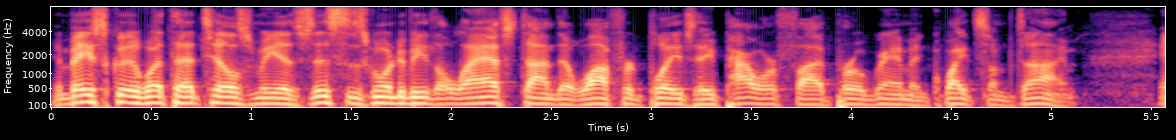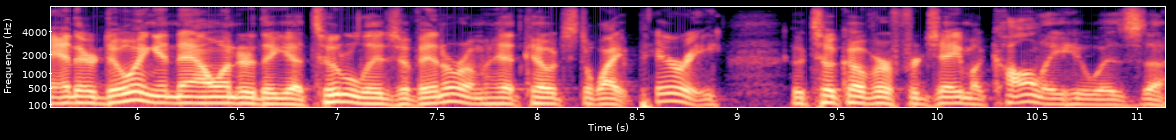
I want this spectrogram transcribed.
And basically, what that tells me is this is going to be the last time that Wofford plays a Power Five program in quite some time. And they're doing it now under the uh, tutelage of interim head coach Dwight Perry, who took over for Jay McAuley, who was uh,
